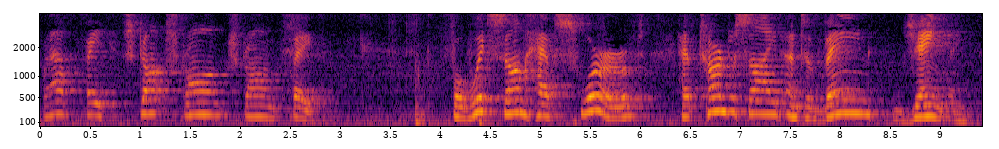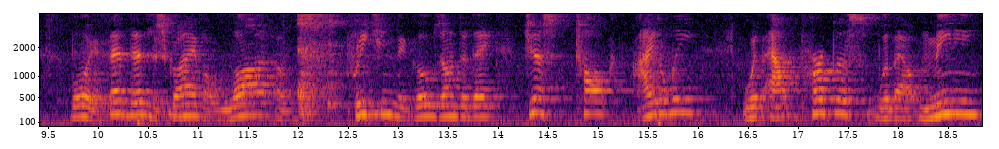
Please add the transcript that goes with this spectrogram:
without faith, strong, strong, strong faith. For which some have swerved, have turned aside unto vain jangling. Boy, if that doesn't describe a lot of preaching that goes on today, just talk idly, without purpose, without meaning.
